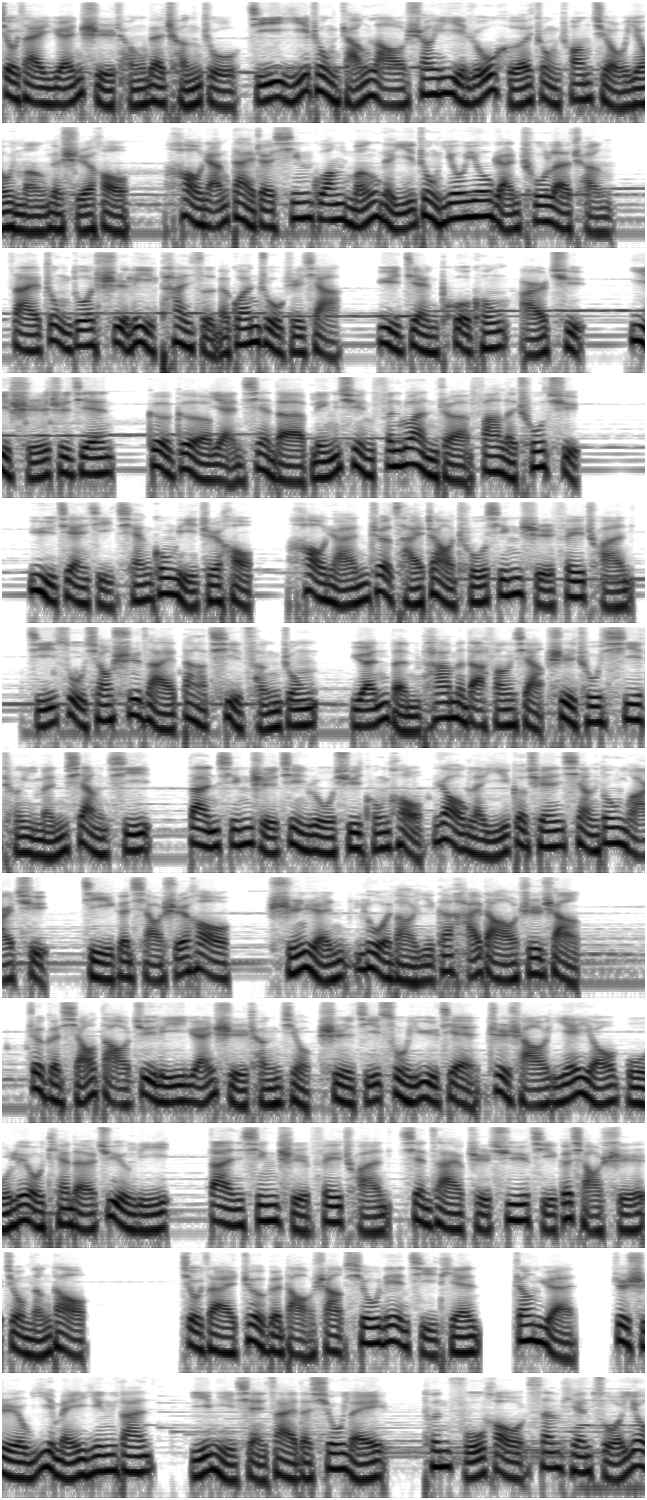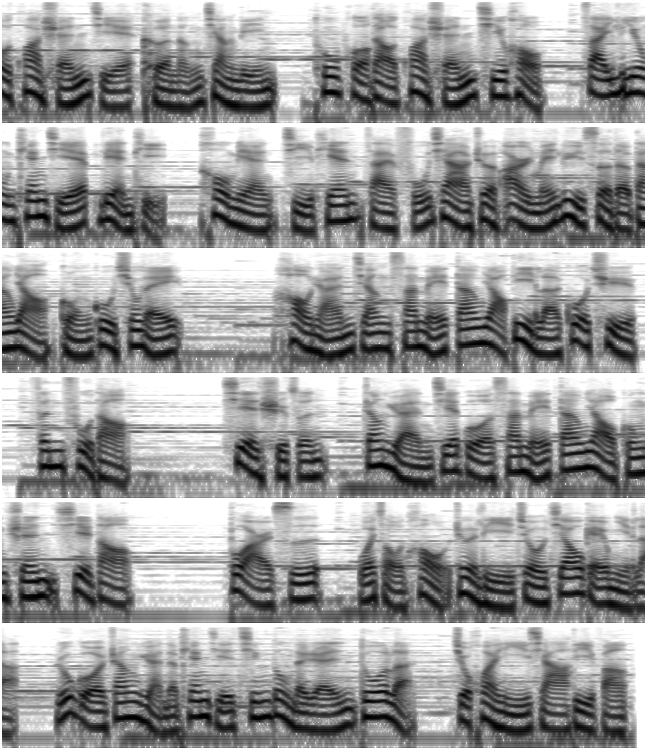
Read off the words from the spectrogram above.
就在原始城的城主及一众长老商议如何重创九幽盟的时候，浩然带着星光盟的一众悠悠然出了城，在众多势力探子的关注之下，御剑破空而去，一时之间。各个眼线的灵讯纷乱着发了出去，遇见几千公里之后，浩然这才召出星矢飞船，急速消失在大气层中。原本他们的方向是出西城门向西，但星矢进入虚空后绕了一个圈向东而去。几个小时后，十人落到一个海岛之上。这个小岛距离原始成就是急速御剑，至少也有五六天的距离。但星矢飞船现在只需几个小时就能到，就在这个岛上修炼几天。张远，这是一枚阴丹，以你现在的修为，吞服后三天左右化神劫可能降临。突破到化神期后，再利用天劫炼体，后面几天再服下这二枚绿色的丹药，巩固修为。浩然将三枚丹药递了过去，吩咐道。谢师尊，张远接过三枚丹药，躬身谢道：“布尔斯，我走后这里就交给你了。如果张远的天劫惊动的人多了，就换一下地方。”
